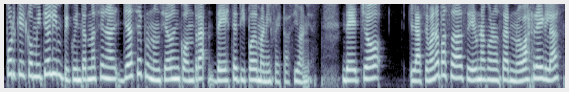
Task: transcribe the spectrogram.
porque el Comité Olímpico Internacional ya se ha pronunciado en contra de este tipo de manifestaciones. De hecho, la semana pasada se dieron a conocer nuevas reglas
